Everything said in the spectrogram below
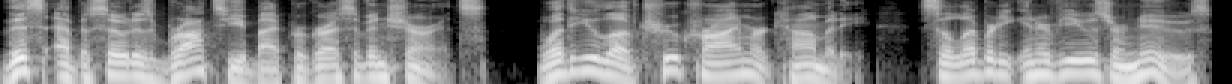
This episode is brought to you by Progressive Insurance. Whether you love true crime or comedy, celebrity interviews or news,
